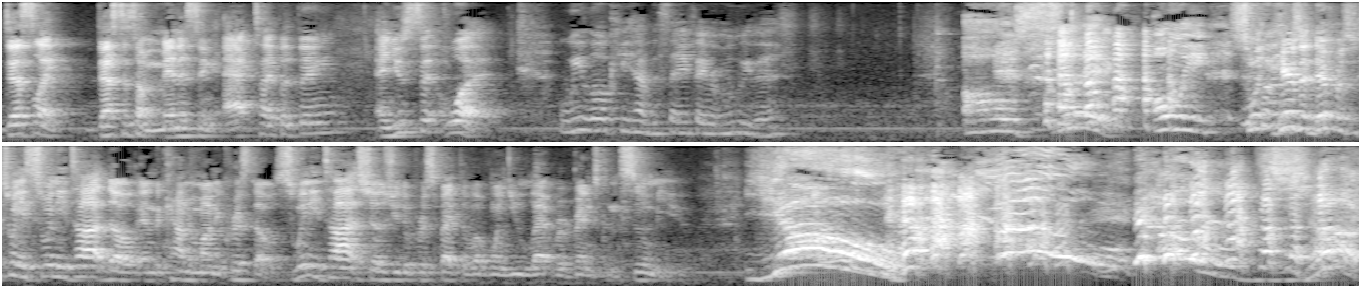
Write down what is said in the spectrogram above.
just like that's just a menacing act type of thing. And you said what? we low key have the same favorite movie then. Oh, slick. Only Swe- here's the difference between Sweeney Todd though and the Count of Monte Cristo. Sweeney Todd shows you the perspective of when you let revenge consume you. Yo! oh, Chuck.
